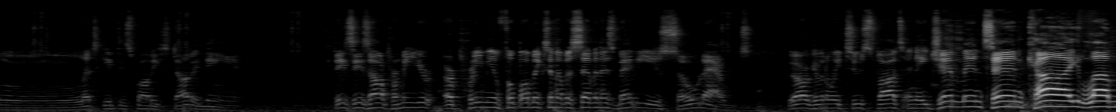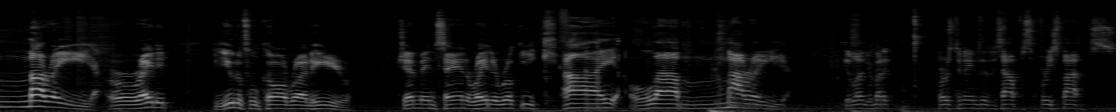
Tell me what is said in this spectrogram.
Oh. Let's get this party started then. This is our premier, our premium football mixer number seven. This baby is sold out. We are giving away two spots and a Gem Minton Kyler Murray rated. Beautiful card right here. Gem Minton rated rookie Kyler Murray. Good luck, everybody. First two names at the top for some free spots.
